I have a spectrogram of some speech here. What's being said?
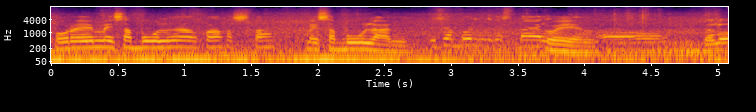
Ore, may sabul nga ako kasta. May sabulan. Isa bon ni kastay. Wen. Oo. Ano?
